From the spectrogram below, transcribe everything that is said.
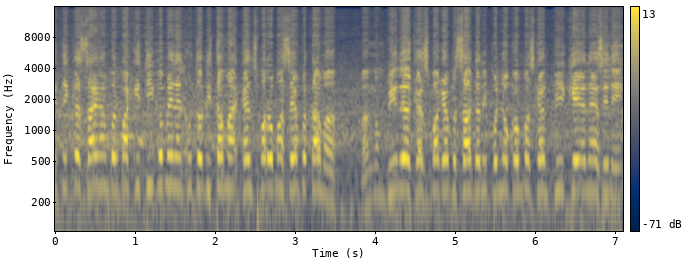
ketika saingan berbaki 3 minit untuk ditamatkan separuh masa yang pertama. Mengembirakan sebagai besar dari penyokong pasukan PKNS ini.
